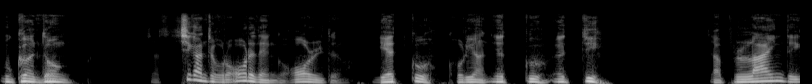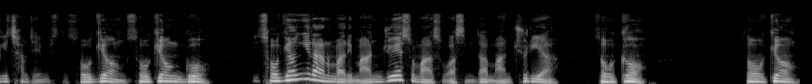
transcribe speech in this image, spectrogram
우크동. 자, 시간적으로 오래된 거, old, 옛구, 코리안, 옛구, 옛지. 자, 블라인드 이게 참 재밌어요. 소경, 소경고. 이 소경이라는 말이 만주에서 왔습니다. 만추리아, 소거, 소경.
